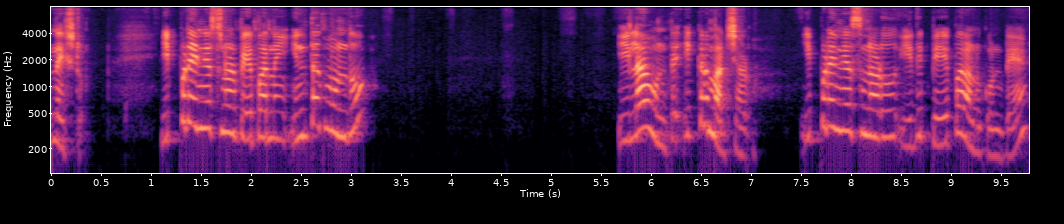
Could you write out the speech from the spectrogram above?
నెక్స్ట్. ఇప్పుడు ఏం చేస్తున్నాడు పేపర్ని? ఇంతకుముందు ఇలా ఉంటే ఇక్కడ మర్చాడు. ఇప్పుడు ఏం చేస్తున్నాడు? ఇది పేపర్ అనుకుంటే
